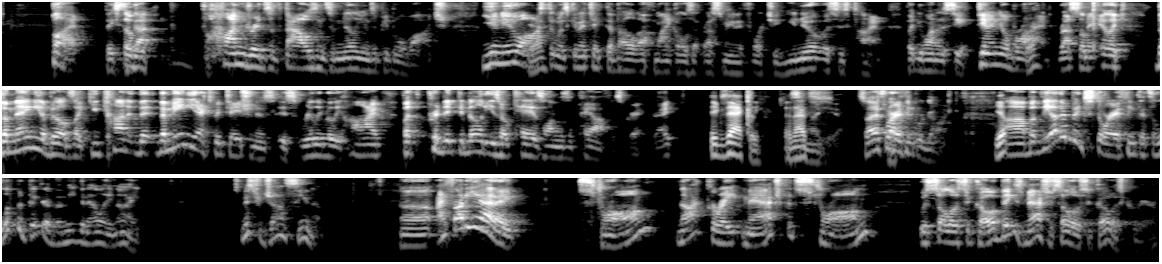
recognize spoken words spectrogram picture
but they still got hundreds of thousands of millions of people watch. You knew Austin yeah. was going to take the belt off Michaels at WrestleMania 14. You knew it was his time, but you wanted to see it. Daniel Bryan, yeah. WrestleMania, like the mania builds, like you kind of the, the mania expectation is is really really high, but predictability is okay as long as the payoff is great, right? Exactly, and that's so that's where I think we're going. Yep. Uh, but the other big story I think that's a little bit bigger than even LA Knight is Mr. John Cena. Uh, I thought he had a strong not great match, but strong with Solo Sikoa. Biggest match of Solo Sikoa's career.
